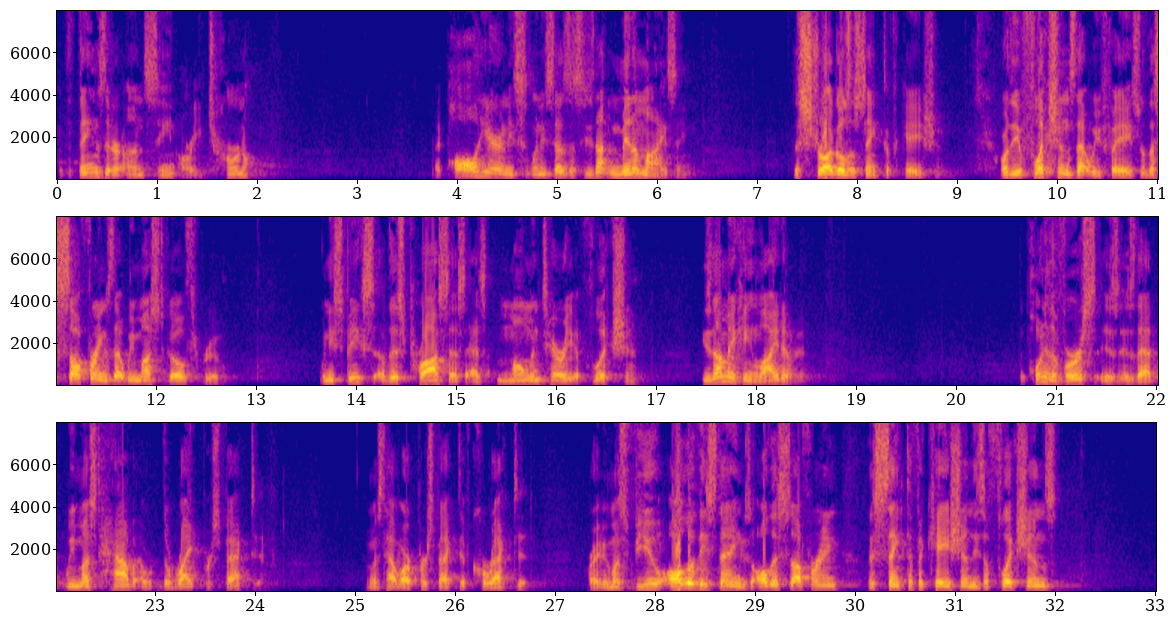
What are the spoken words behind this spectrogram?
but the things that are unseen are eternal. Right? Paul here, and when he says this, he's not minimizing the struggles of sanctification or the afflictions that we face or the sufferings that we must go through. When he speaks of this process as momentary affliction, he's not making light of it. The point of the verse is, is that we must have a, the right perspective. We must have our perspective corrected. Right? We must view all of these things, all this suffering, this sanctification, these afflictions,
